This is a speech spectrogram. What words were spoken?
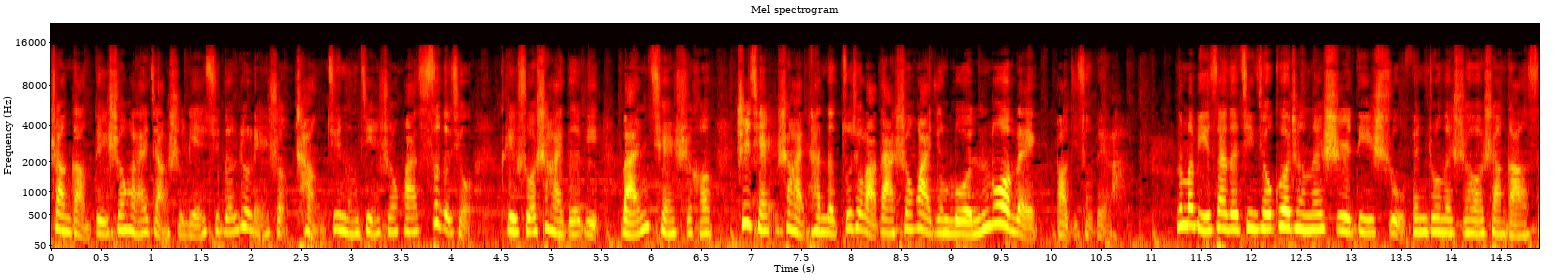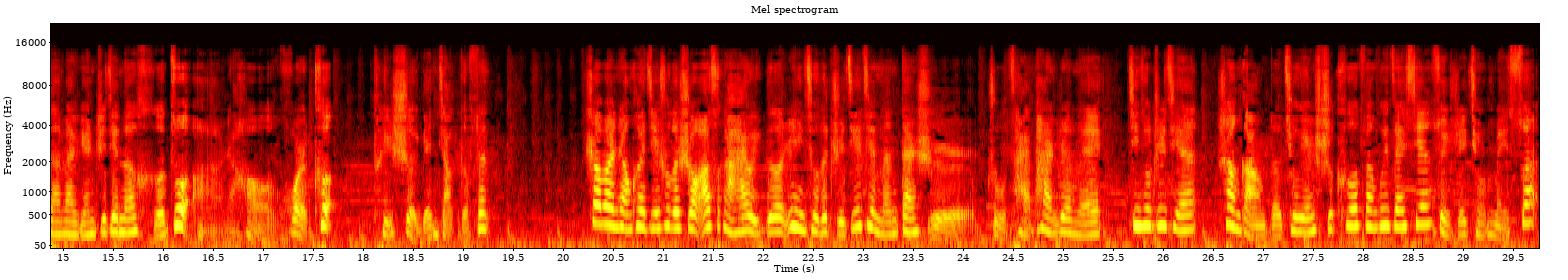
上港对申花来讲是连续的六连胜，场均能进申花四个球，可以说上海德比完全失衡。之前上海滩的足球老大申花已经沦落为保级球队了。那么比赛的进球过程呢？是第十五分钟的时候，上港三外援之间的合作啊，然后霍尔克推射远角得分。上半场快结束的时候，奥斯卡还有一个任意球的直接进门，但是主裁判认为进球之前上港的球员石科犯规在先，所以这球没算。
